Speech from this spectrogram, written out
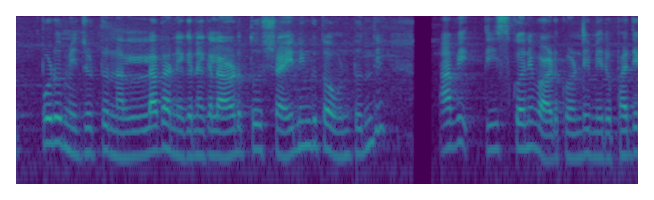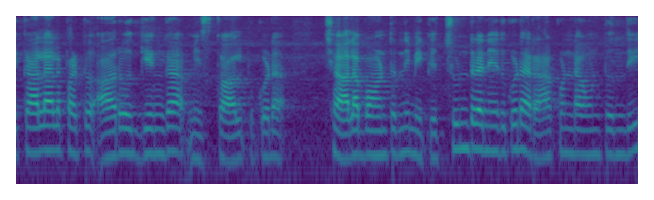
ఎప్పుడు మీ జుట్టు నల్లగా నిగనిగలాడుతూ షైనింగ్తో ఉంటుంది. అవి తీసుకొని వాడుకోండి. మీరు పది కాలాల పాటు ఆరోగ్యంగా మీ స్కాల్ప్ కూడా చాలా బాగుంటుంది. మీకు చుండ్రు అనేది కూడా రాకుండా ఉంటుంది.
